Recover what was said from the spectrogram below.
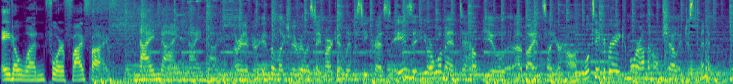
801 455 9999. All right, if you're in the luxury real estate market, Linda Seacrest is your woman to help you uh, buy and sell your home. We'll take a break. More on the home show in just a minute.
